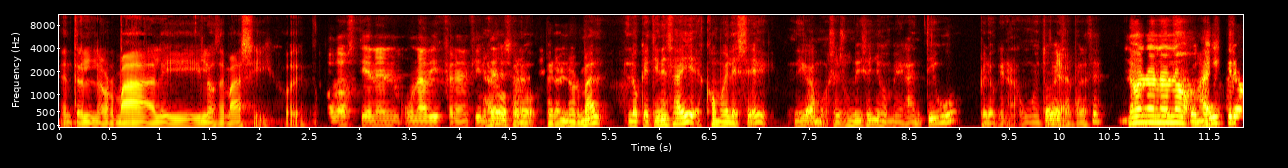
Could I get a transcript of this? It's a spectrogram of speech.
entre el normal y los demás, sí, joder. Todos tienen una diferencia Claro, interesante. pero, pero el normal, lo que tienes ahí es como el SE, digamos, es un diseño mega antiguo, pero que en algún momento Ya. desaparecer. No, no, no, Pues no. cuando- Ahí creo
